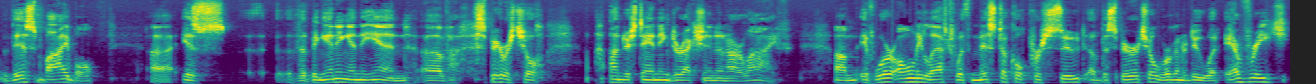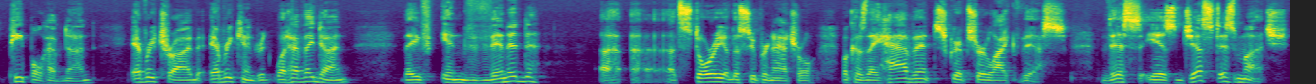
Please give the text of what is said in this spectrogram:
This Bible uh, is the beginning and the end of spiritual understanding direction in our life. Um, if we're only left with mystical pursuit of the spiritual, we're going to do what every people have done, every tribe, every kindred. What have they done? They've invented a, a, story of the supernatural because they haven't scripture like this. This is just as much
